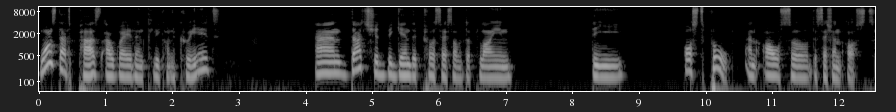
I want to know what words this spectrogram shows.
once that passed I'll go ahead and click on create and that should begin the process of deploying the host pool and also the session host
